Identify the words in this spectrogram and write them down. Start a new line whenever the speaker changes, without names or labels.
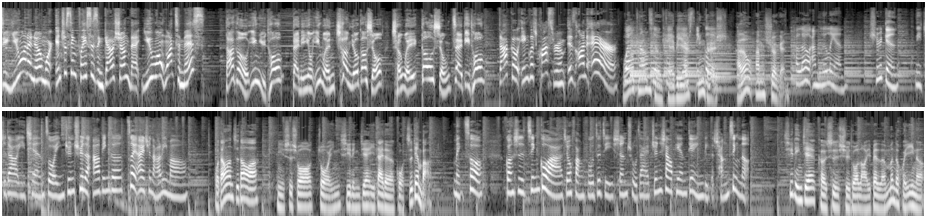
Do you want to know more interesting places in Kaohsiung that you won't want to miss?
打狗英语通带您用英文畅游高雄，成为高雄在地通。
Daco English Classroom is on air.
Welcome to KBS English.
Hello, I'm Shogun.
Hello, I'm Lillian. Shogun，你知道以前左营军区的阿兵哥最爱去哪里吗？
我当然知道啊，你是说左营西林街一带的果汁店吧？
没错， 光是经过啊，就仿佛自己身处在军校片电影里的场景呢。
西林街可是许多老一辈人们的回忆呢。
